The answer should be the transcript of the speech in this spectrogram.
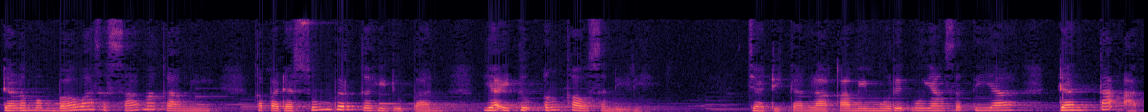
dalam membawa sesama kami kepada sumber kehidupan, yaitu Engkau sendiri. Jadikanlah kami muridmu yang setia dan taat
